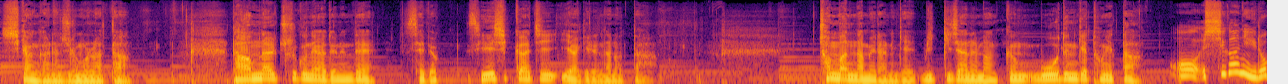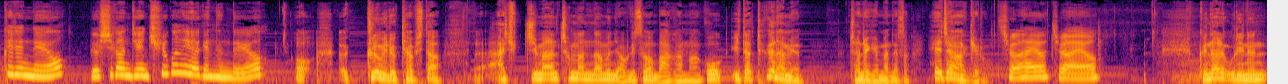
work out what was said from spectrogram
시간 가는 줄 몰랐다. 다음날 출근해야 되는데 새벽 3시까지 이야기를 나눴다. 첫 만남이라는 게 믿기지 않을 만큼 모든 게 통했다. 어, 시간이 이렇게 됐네요. 몇 시간 뒤엔 출근해야겠는데요. 어, 그럼 이렇게 합시다. 아쉽지만 첫 만남은 여기서 마감하고 이따 퇴근하면 저녁에 만나서 해장하기로. 좋아요, 좋아요. 그날 우리는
